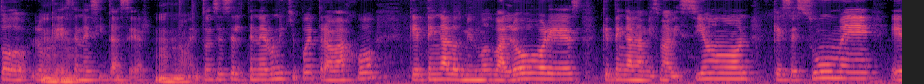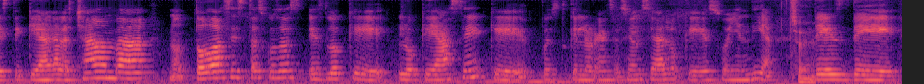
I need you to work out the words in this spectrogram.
todo lo que se necesita hacer, ¿no? Entonces el tener un equipo de trabajo que tenga los mismos valores, que tenga la misma visión, que se sume, este, que haga la chamba, ¿no? Todas estas cosas es lo que, lo que hace que, pues, que la organización sea lo que es hoy en día. Desde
